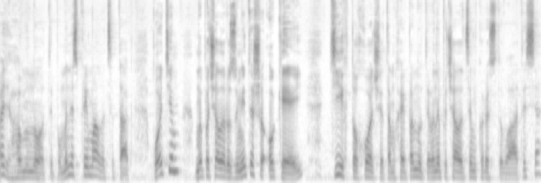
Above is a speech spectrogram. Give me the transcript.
«Блядь, Говно, типу, ми не сприймали це так. Потім ми почали розуміти, що окей, ті, хто хоче там хайпанути, вони почали цим користуватися.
